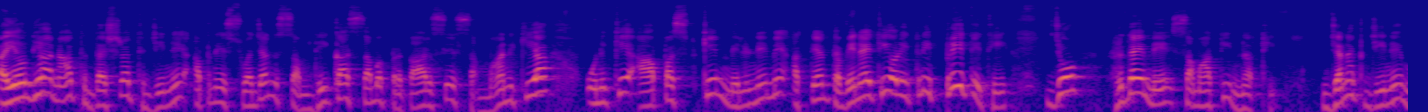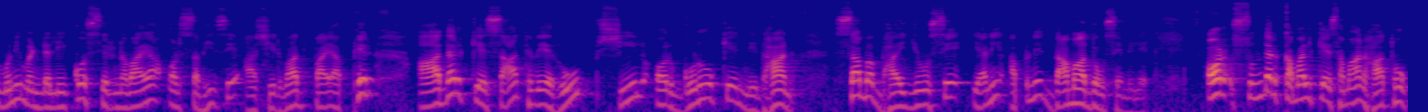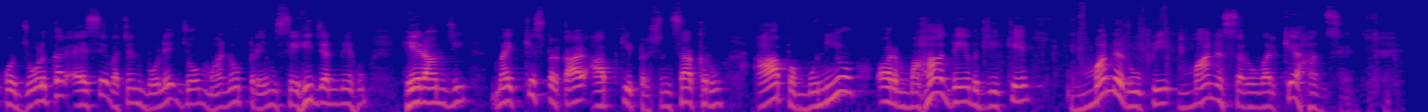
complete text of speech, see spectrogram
अयोध्यानाथ दशरथ जी ने अपने स्वजन समधि का सब प्रकार से सम्मान किया। उनके आपस के मिलने में अत्यंत विनय थी और इतनी प्रीति थी जो हृदय में समाती न थी। जनक जी ने मुनि मंडली को सिर नवाया और सभी से आशीर्वाद पाया। फिर आदर के साथ वे रूप शील और गुणों के निधान सब भाइयों से, यानी अपने दामादों से मिले। और सुंदर कमल के समान हाथों को जोड़कर ऐसे वचन बोले जो मानो प्रेम से ही जन्मे हों। हे राम जी, मैं किस प्रकार आपकी प्रशंसा करूँ? आप मुनियों और महादेव जी के मन रूपी मान सरोवर के हंस हैं।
